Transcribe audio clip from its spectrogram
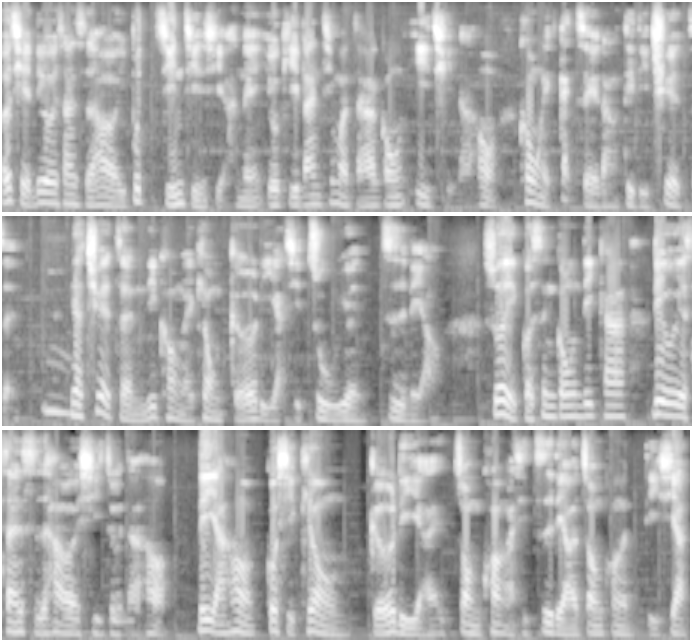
而且六月三十号不仅仅是安尼，尤其咱即马知影讲疫情啊吼，可能会较侪人直直确诊。嗯你若确诊，你可能会去用隔离啊，是住院治疗。所以，就算讲你甲六月三十号的时阵啊吼，你然后佫是去用隔离啊的状况，啊是治疗的状况底下，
